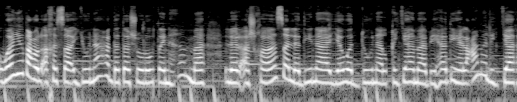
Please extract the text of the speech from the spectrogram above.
ويضع الأخصائيون عدة شروط هامة للأشخاص الذين يودون القيام بهذه العملية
